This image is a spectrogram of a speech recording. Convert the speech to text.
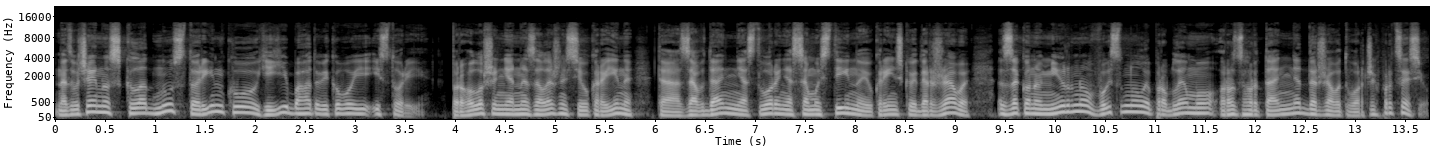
надзвичайно складну сторінку її багатовікової історії. Проголошення незалежності України та завдання створення самостійної української держави закономірно висунули проблему розгортання державотворчих процесів.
